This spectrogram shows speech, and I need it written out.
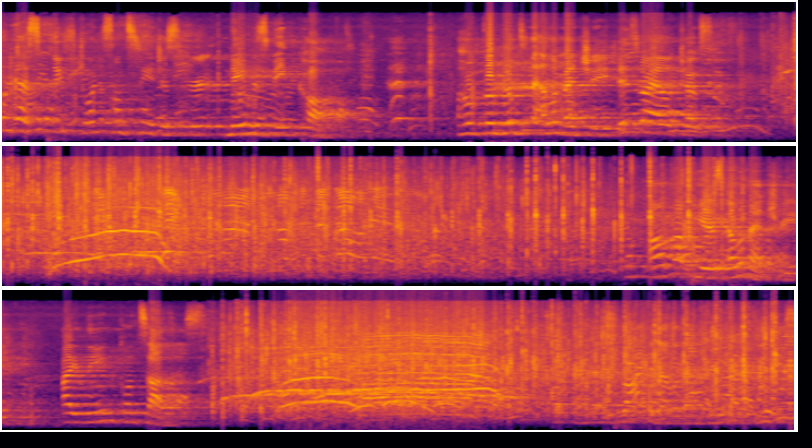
Oh yes, please join us on stage as your name is being called. Um, from Milton Elementary, Israel Joseph. From Alma Pierce Elementary, Eileen Gonzalez. From Elementary, Luis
